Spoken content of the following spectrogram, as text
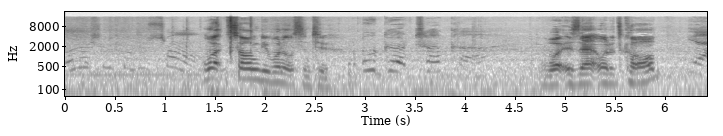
Oh listen to the song. What song do you want to listen to? Ooga Chaka. What is that? What it's called? Yeah.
